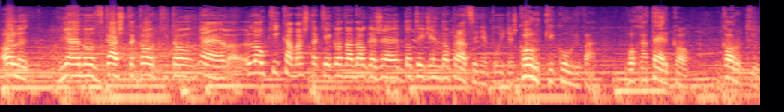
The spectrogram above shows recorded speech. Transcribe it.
Ol, nie no, zgaś te korki, to nie, low kicka masz takiego na nogę, że do tydzień do pracy nie pójdziesz. Korki, kurwa. Bohaterko. Korki.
